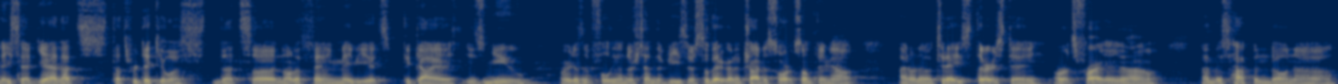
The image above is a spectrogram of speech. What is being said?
they said, yeah, that's that's ridiculous. That's uh, not a thing. Maybe it's the guy is new or he doesn't fully understand the visa, so they're going to try to sort something out. I don't know. Today's Thursday or it's Friday now, and this happened on uh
